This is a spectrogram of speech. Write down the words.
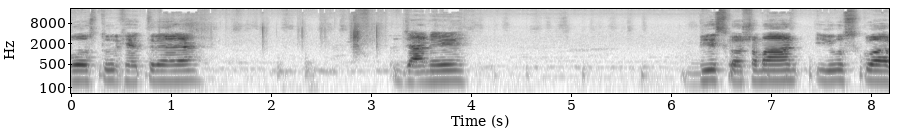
বস্তুর ক্ষেত্রে জানি বি স্কোয়ার সমান u square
